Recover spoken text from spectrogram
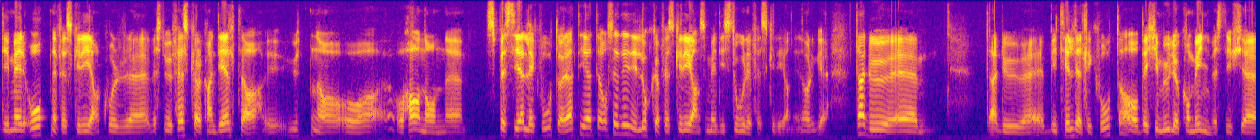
de mer åpne fiskeriene, hvor hvis du er fisker kan delta uten å, å, å ha noen spesielle kvoter og rettigheter. Og så er det de lukka fiskeriene som er de store fiskeriene i Norge. Der du der du eh, blir tildelt i kvoter, og det er ikke mulig å komme inn hvis du ikke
